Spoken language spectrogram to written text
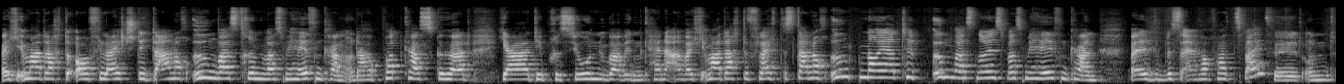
weil ich immer dachte, oh, vielleicht steht da noch irgendwas drin, was mir helfen kann. Und da habe Podcasts gehört, ja, Depressionen überwinden, keine Ahnung, weil ich immer dachte, vielleicht ist da noch irgendein neuer Tipp, irgendwas Neues, was mir helfen kann, weil du bist einfach verzweifelt und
